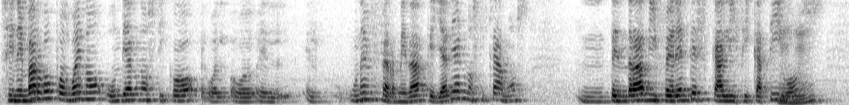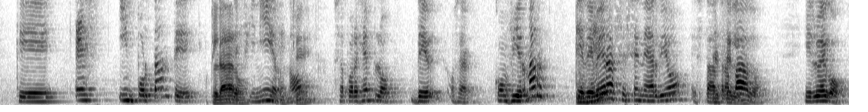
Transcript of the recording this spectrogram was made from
Sin embargo, pues bueno, un diagnóstico o, una enfermedad que ya diagnosticamos mm, tendrá diferentes calificativos que es importante definir, ¿no? O sea, por ejemplo, de, o sea, confirmar que de veras ese nervio está atrapado. Y luego,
